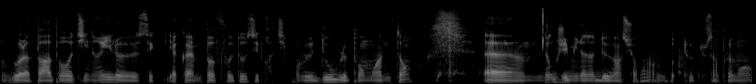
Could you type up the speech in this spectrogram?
Donc voilà, par rapport au Tinril, il n'y a quand même pas photo, c'est pratiquement le double pour moins de temps. donc j'ai mis la note de 20 sur 20, tout, simplement.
